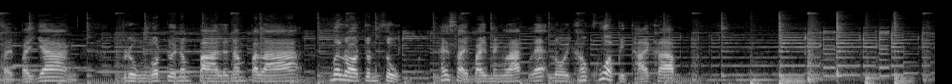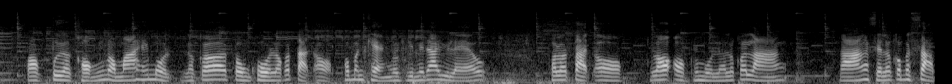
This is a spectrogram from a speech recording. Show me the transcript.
ใส่ไปย่าง ปรุงรสด้วยน้ำปลาและน้ำปลาร้าเมื่อรอจนสุกให้ใส่ใบแมงลักและโรยข้าวคั่วปิดท้ายครับปอกเปลือกของหน่อไม้ให้หมด แล้วก็ตรงโคนเราก็ตัดออกเพราะมันแข็งเรากินไม่ได้อยู่แล้ว พอเราตัดออกเลาะออกไปหมดแล้วแล้วก็ล้าง ล้างเสร็จแล้วก็มาสับ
